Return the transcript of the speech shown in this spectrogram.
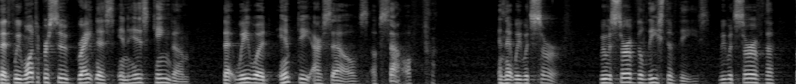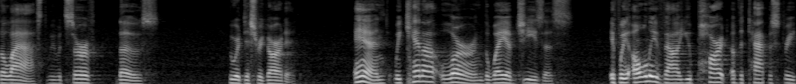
That if we want to pursue greatness in His kingdom, that we would empty ourselves of self and that we would serve. We would serve the least of these. We would serve the, the last. We would serve those who are disregarded. And we cannot learn the way of Jesus if we only value part of the tapestry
